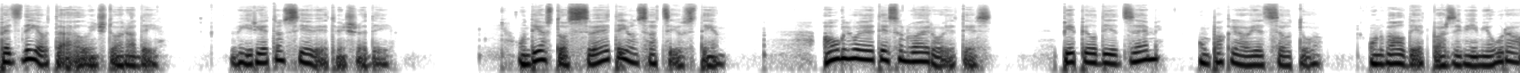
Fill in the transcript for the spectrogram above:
pēc dieva tēla viņš to radīja. Vīrieti un sievieti viņš radīja. Un Dievs tos svētīja un sacīja uz tiem: Augļojieties un vairojieties, piepildiet zemi un pakļaujiet sev to, un valdiet pār zivīm jūrā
